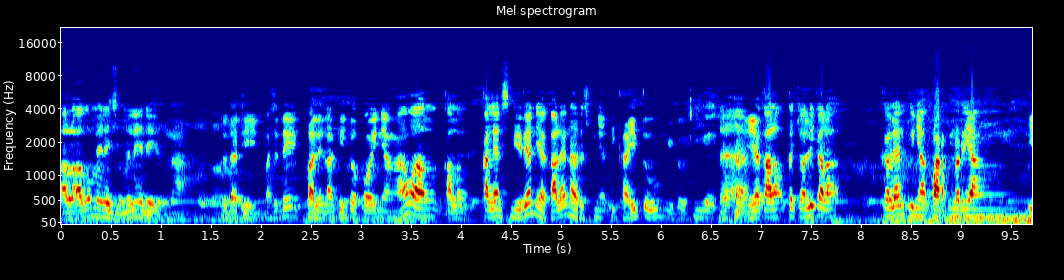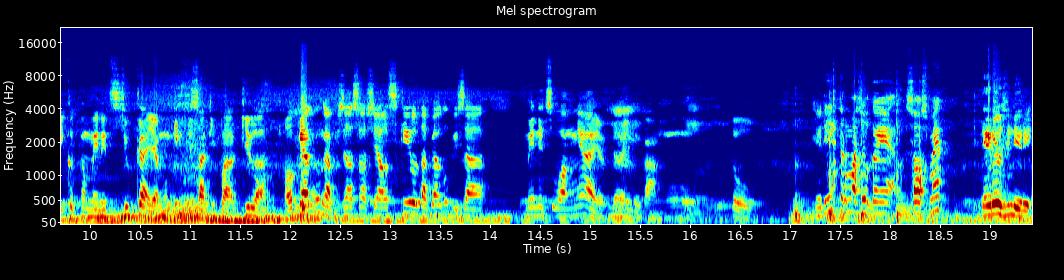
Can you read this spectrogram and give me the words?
Kalau aku manajemennya deh. Nah, itu tadi maksudnya balik lagi ke poin yang awal, kalau kalian sendirian ya kalian harus punya tiga itu gitu. Nah, Ya kalau kecuali kalau kalian punya partner yang ikut nge-manage juga ya mungkin bisa dibagi lah. Oke, aku nggak bisa social skill tapi aku bisa manage uangnya ya udah Hmm. itu kamu. Hmm. Tuh. Jadi termasuk kayak sosmed dari lu sendiri.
